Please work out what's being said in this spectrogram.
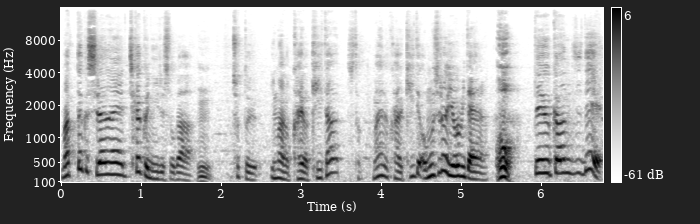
全く知らない近くにいる人が、うん。ちょっと今の会話聞いた？ちょっと前の会話聞いて面白いよみたいな。っていう感じで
